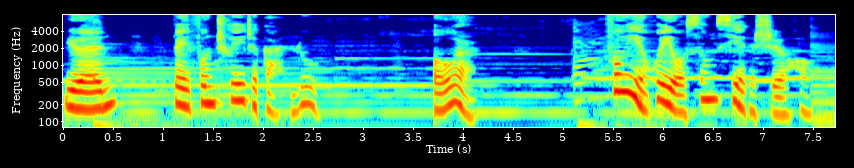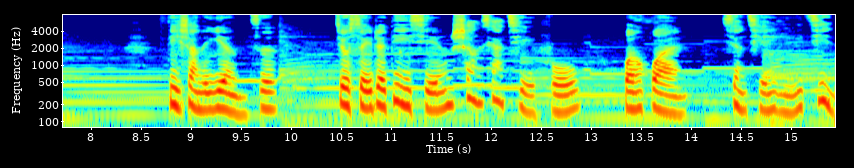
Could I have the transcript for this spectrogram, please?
云被风吹着赶路，偶尔风也会有松懈的时候，地上的影子就随着地形上下起伏，缓缓向前移进，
